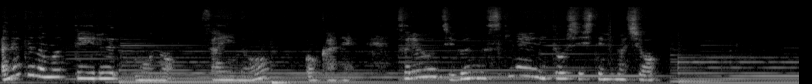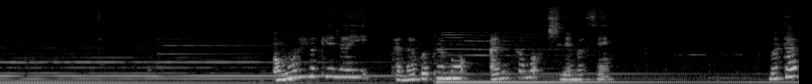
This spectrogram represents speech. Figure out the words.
あなたの持っているもの才能お金それを自分の好きなように投資してみましょう。思いがけない七夕もあるかもしれません。また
